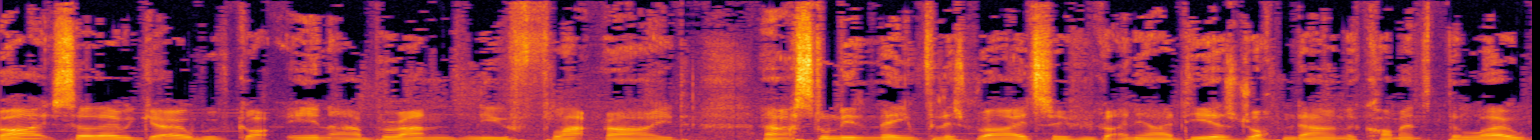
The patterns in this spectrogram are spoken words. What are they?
Right, so there we go. We've got in our brand new flat ride. Uh, I still need a name for this ride, so if you've got any ideas, drop them down in the comments below.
